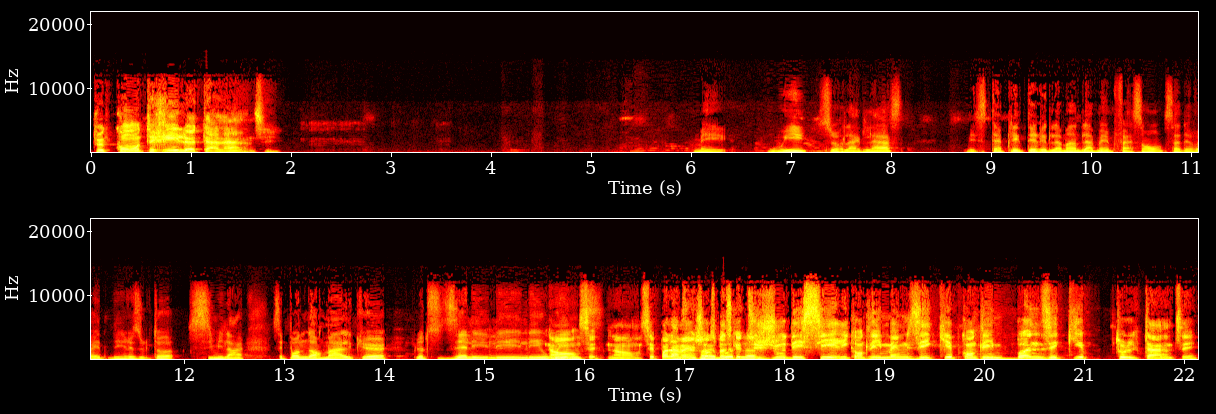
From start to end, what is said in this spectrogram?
peut contrer le talent. Mais oui, sur la glace, mais si tu appliques tes règlements de la même façon, ça devrait être des résultats similaires. C'est pas normal que, là, tu disais les, les, les Non, c'est, non, c'est pas la même chose parce bout, que là. tu joues des séries contre les mêmes équipes, contre les bonnes équipes tout le temps, tu sais.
